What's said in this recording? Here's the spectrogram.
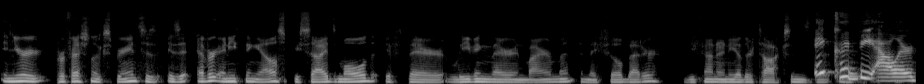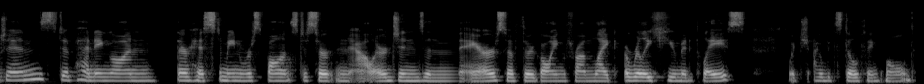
in your professional experience, is, is it ever anything else besides mold if they're leaving their environment and they feel better? Have you found any other toxins? It could be allergens depending on their histamine response to certain allergens in the air. So if they're going from like a really humid place, which I would still think mold,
